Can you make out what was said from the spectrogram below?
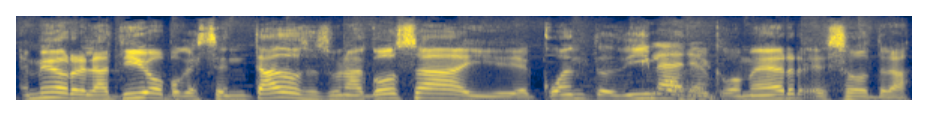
es medio relativo porque sentados es una cosa y de cuánto dimos Claro. de comer es otra.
